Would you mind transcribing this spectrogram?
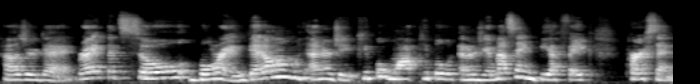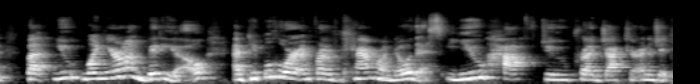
how's your day? Right? That's so boring. Get on with energy. People want people with energy. I'm not saying be a fake person, but you when you're on video and people who are in front of camera know this, you have to project your energy.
